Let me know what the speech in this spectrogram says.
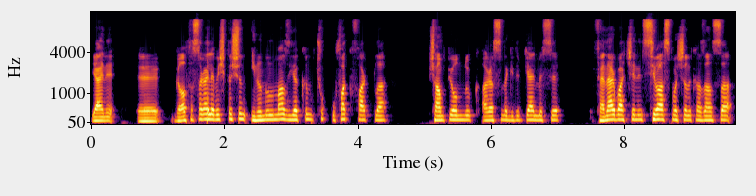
Yani e, Galatasaray ile Beşiktaş'ın inanılmaz yakın çok ufak farkla şampiyonluk arasında gidip gelmesi Fenerbahçe'nin Sivas maçını kazansa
